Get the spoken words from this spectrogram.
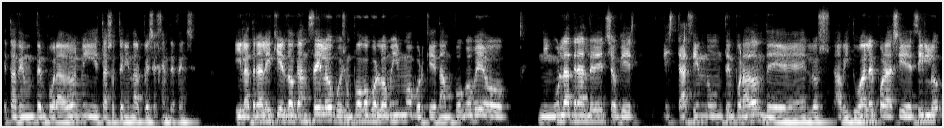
está haciendo un temporadón y está sosteniendo al PSG en defensa. Y lateral izquierdo Cancelo, pues un poco por lo mismo, porque tampoco veo ningún lateral derecho que est- está haciendo un temporadón de los habituales, por así decirlo,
